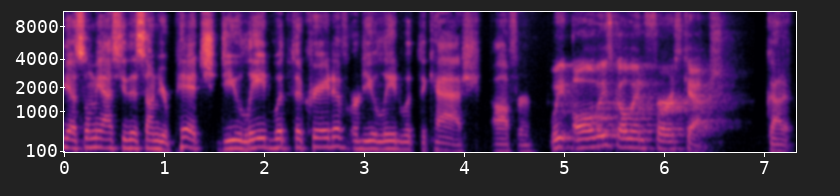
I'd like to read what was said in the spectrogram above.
Yeah, so let me ask you this on your pitch. Do you lead with the creative or do you lead with the cash offer? We always go in first cash. Got it.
